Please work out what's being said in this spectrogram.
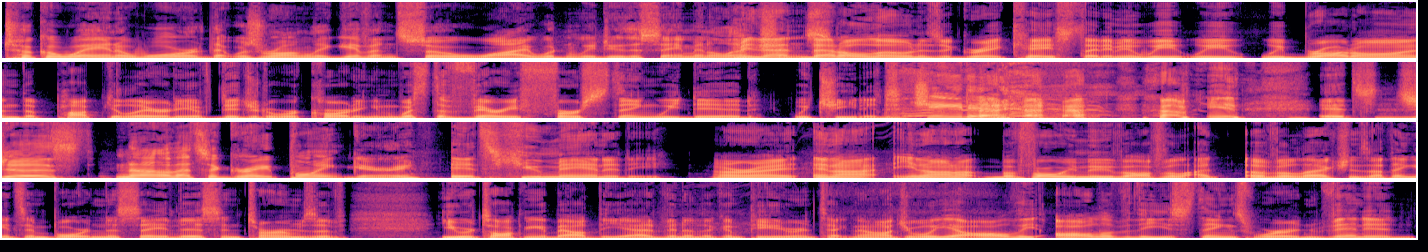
took away an award that was wrongly given. So why wouldn't we do the same in I mean elections? that that alone is a great case study. I mean, we we we brought on the popularity of digital recording, and what's the very first thing we did? We cheated. cheated. I mean, it's just no, that's a great point, Gary. it's humanity. All right, and I, you know, before we move off of, elections, I think it's important to say this in terms of you were talking about the advent of the computer and technology. Well, yeah, all the all of these things were invented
